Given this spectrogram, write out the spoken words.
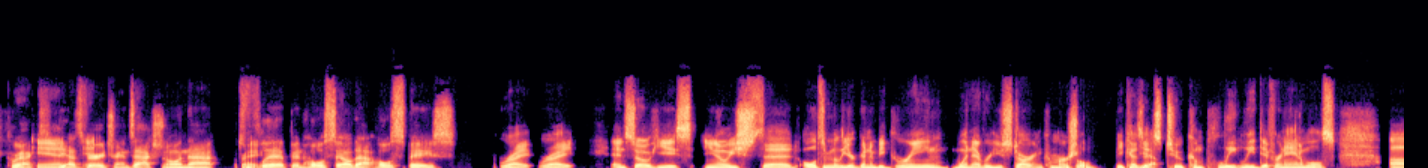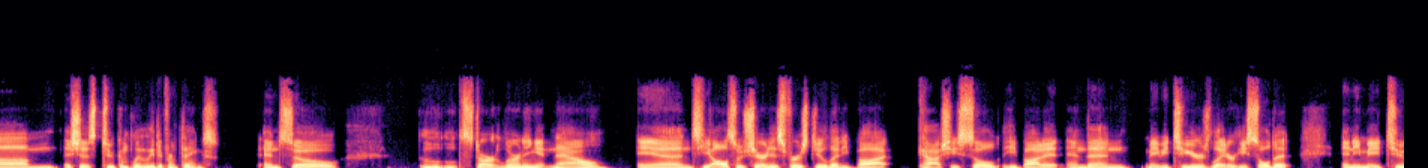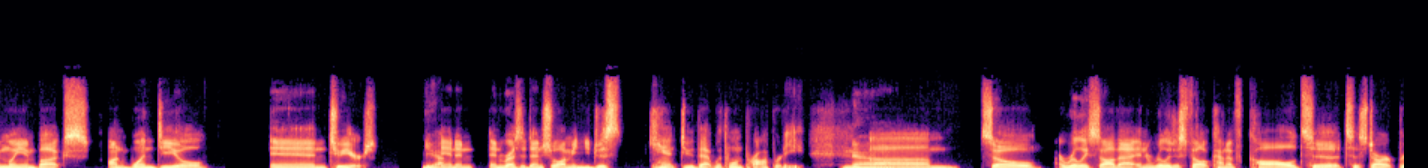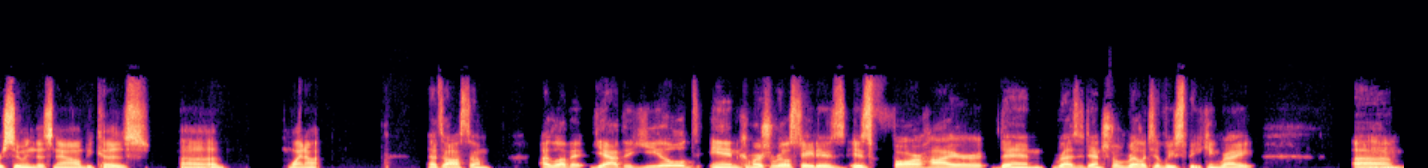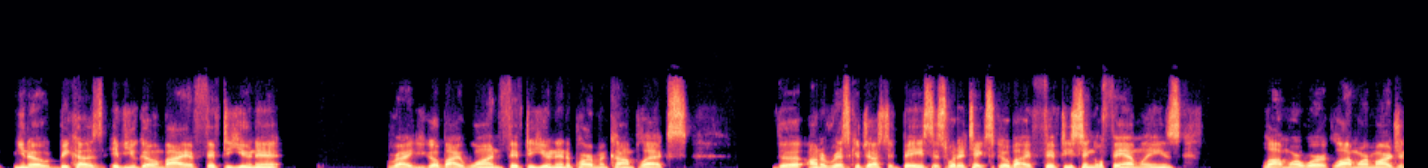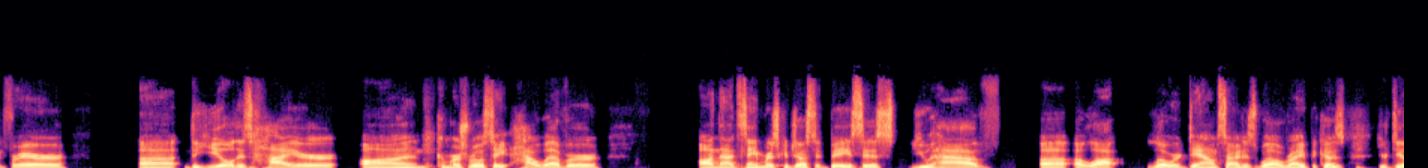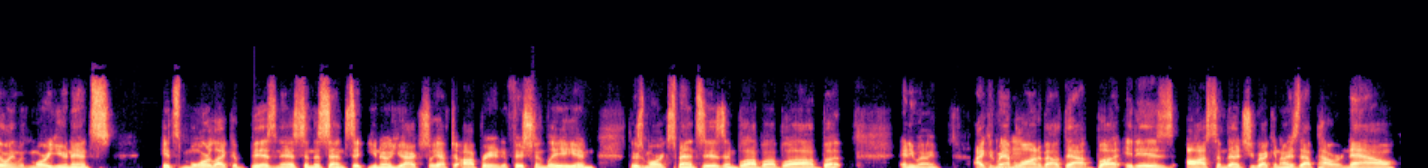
Correct. And, yeah, it's very and, transactional in that right. flip and wholesale that whole space. Right, right. And so he's, you know, he said ultimately you're going to be green whenever you start in commercial because yeah. it's two completely different animals. Um, it's just two completely different things. And so l- start learning it now. And he also shared his first deal that he bought. Gosh, he sold, he bought it. And then maybe two years later, he sold it and he made 2 million bucks on one deal in two years. Yeah. And in, in residential, I mean, you just can't do that with one property. No. Um, so I really saw that and really just felt kind of called to to start pursuing this now because uh, why not? That's awesome. I love it. Yeah, the yield in commercial real estate is is far higher than residential, relatively speaking, right? Um, mm-hmm. you know, because if you go and buy a 50 unit right? You go buy one 50 unit apartment complex. The on a risk adjusted basis, what it takes to go buy 50 single families, a lot more work, a lot more margin for error. Uh, the yield is higher on commercial real estate. However, on that same risk adjusted basis, you have uh, a lot lower downside as well, right? Because you're dealing with more units. It's more like a business in the sense that you know you actually have to operate it efficiently and there's more expenses and blah blah blah. But anyway i could ramble mm-hmm. on about that but it is awesome that you recognize that power now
